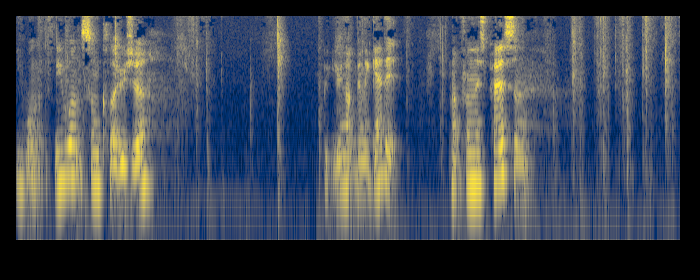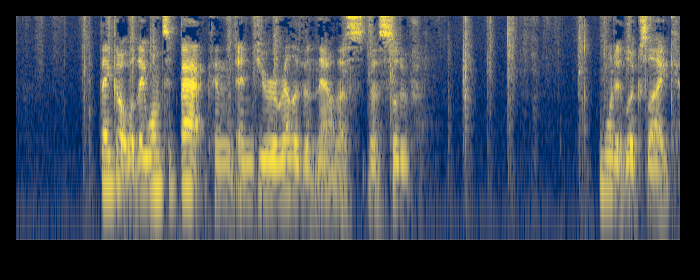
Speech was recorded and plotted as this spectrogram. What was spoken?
You want you want some closure, but you're not going to get it. Not from this person. they got what they wanted back and, and you're irrelevant now. That's that's sort of what it looks like.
